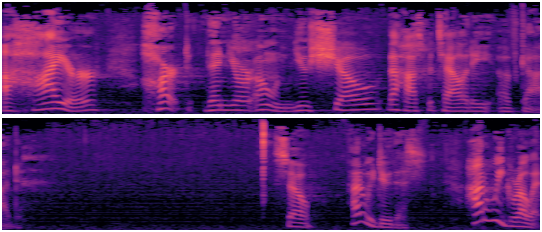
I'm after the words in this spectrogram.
a higher heart than your own. You show the hospitality of God. So, how do we do this? How do we grow it?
